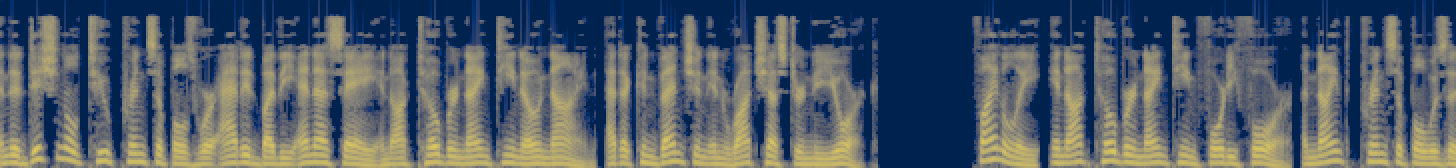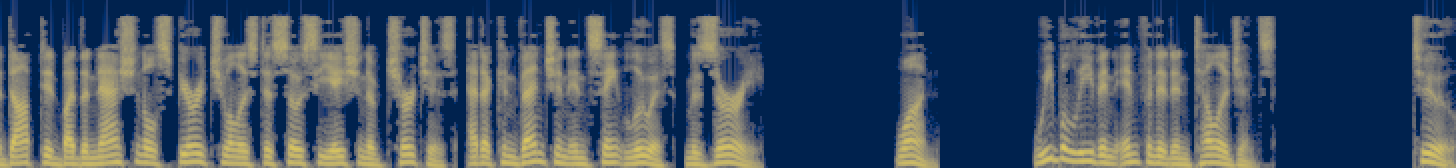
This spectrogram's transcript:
An additional two principles were added by the NSA in October 1909, at a convention in Rochester, New York. Finally, in October 1944, a ninth principle was adopted by the National Spiritualist Association of Churches, at a convention in St. Louis, Missouri. 1. We believe in infinite intelligence. 2.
